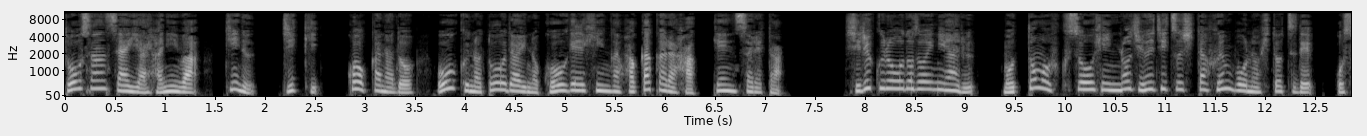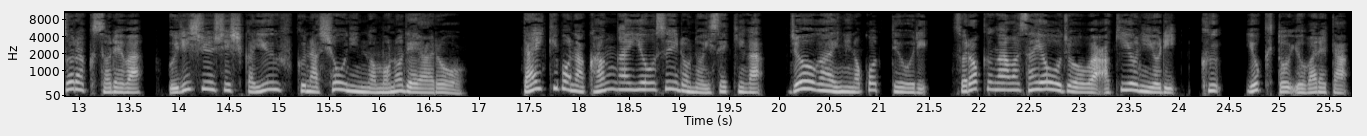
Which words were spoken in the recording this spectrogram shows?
東山祭や埴輪、絹、磁器、硬貨など多くの東大の工芸品が墓から発見された。シルクロード沿いにある最も副葬品の充実した墳墓の一つで、おそらくそれは売り収支しか裕福な商人のものであろう。大規模な灌漑用水路の遺跡が場外に残っており、ソロク川作用城は秋代により、区、よくと呼ばれた。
